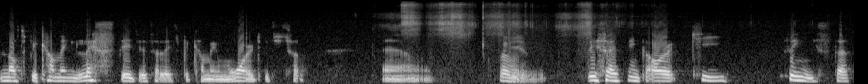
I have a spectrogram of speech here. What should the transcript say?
not becoming less digital, it's becoming more digital. Um, so yeah. these, I think, are key things that,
